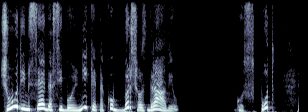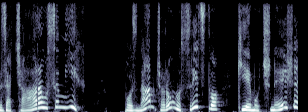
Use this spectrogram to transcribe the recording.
čudim se, da si bolnike tako brž ozdravil. Gospod, začaral sem jih. Poznam čarovno sredstvo, ki je močnejše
